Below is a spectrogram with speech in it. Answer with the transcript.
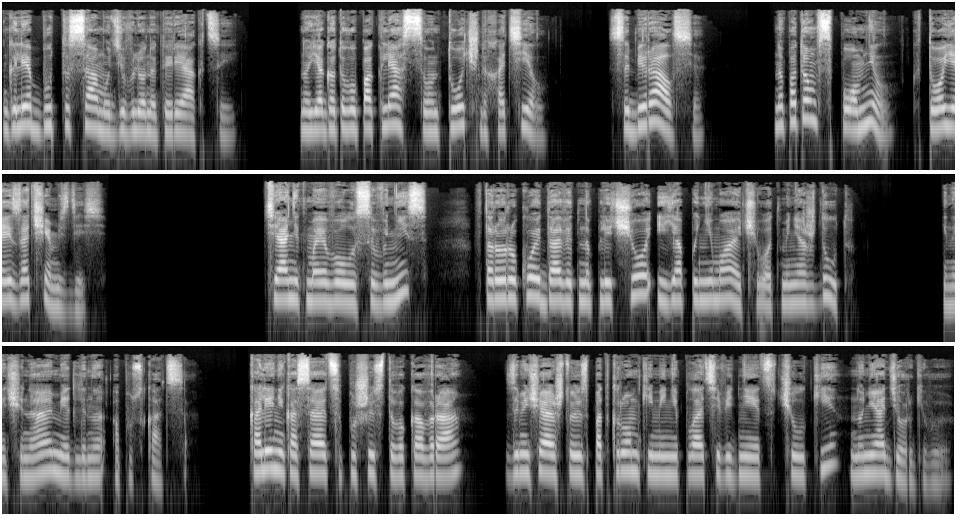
Глеб будто сам удивлен этой реакцией. Но я готова поклясться, он точно хотел. Собирался. Но потом вспомнил, кто я и зачем здесь тянет мои волосы вниз, второй рукой давит на плечо, и я понимаю, чего от меня ждут. И начинаю медленно опускаться. Колени касаются пушистого ковра, замечаю, что из-под кромки мини-платья виднеются чулки, но не одергиваю.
